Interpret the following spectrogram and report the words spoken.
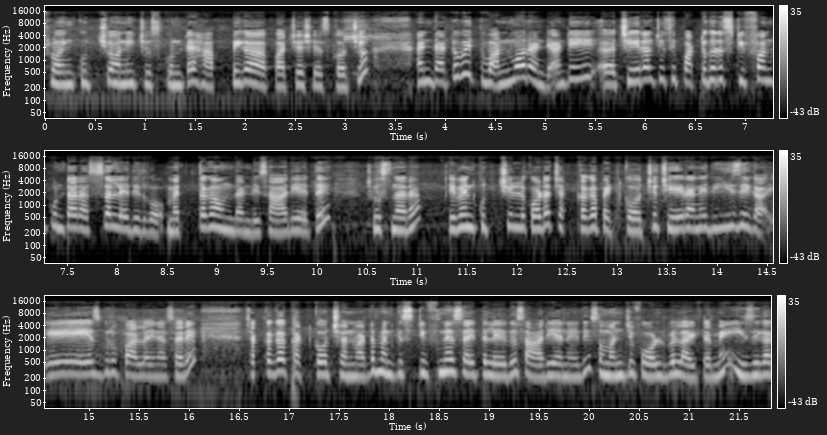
ఫ్లోయింగ్ కూర్చొని చూసుకుంటే హ్యాపీగా పర్చేస్ చేసుకోవచ్చు. And that with one more అండి. అంటే చీరలు చూసి పట్టు కదా స్టిఫ్ అనుకుంటారు. అస్సలు లేదు. ఇదిగో మెత్తగా ఉందండి సారీ అయితే. చూస్తున్నారా? ఈవెన్ కుర్చీళ్ళు కూడా చక్కగా పెట్టుకోవచ్చు. చీర అనేది ఈజీగా ఏ ఏజ్ గ్రూప్ వాళ్ళైనా సరే చక్కగా కట్టుకోవచ్చు అనమాట మనకి స్టిఫ్నెస్ అయితే లేదు సారీ అనేది. సో మంచి ఫోల్డబుల్ ఐటమే ఈజీగా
